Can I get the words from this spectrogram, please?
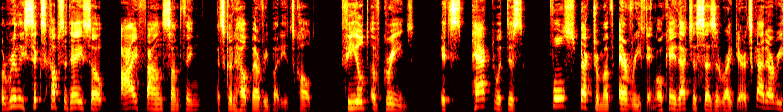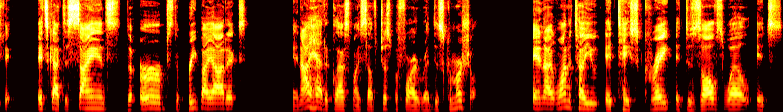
But really, six cups a day. So, I found something that's going to help everybody. It's called Field of Greens. It's packed with this full spectrum of everything. Okay, that just says it right there. It's got everything. It's got the science, the herbs, the prebiotics. And I had a glass myself just before I read this commercial. And I want to tell you, it tastes great. It dissolves well. It's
